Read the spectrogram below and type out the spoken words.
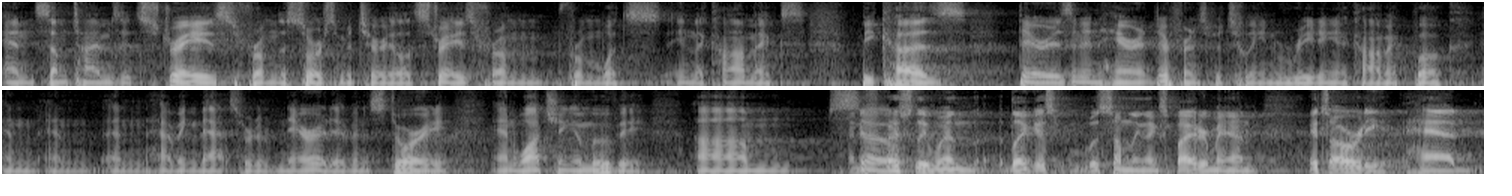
and sometimes it strays from the source material. It strays from from what's in the comics because there is an inherent difference between reading a comic book and and and having that sort of narrative in a story and watching a movie. Um, And especially when, like, with something like Spider-Man, it's already had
